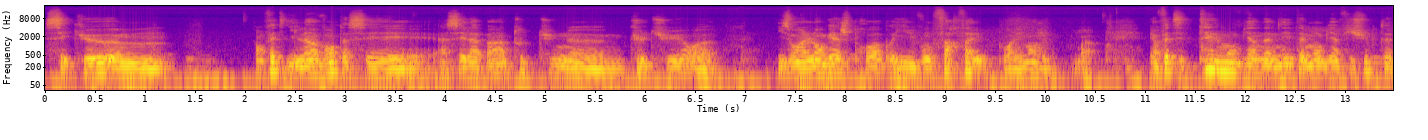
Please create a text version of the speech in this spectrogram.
c'est que, euh, en fait, il invente à ses, à ses lapins toute une euh, culture. euh, ils ont un langage propre, ils vont farfaler pour aller manger. Voilà. Et en fait, c'est tellement bien amené, tellement bien fichu que t'as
